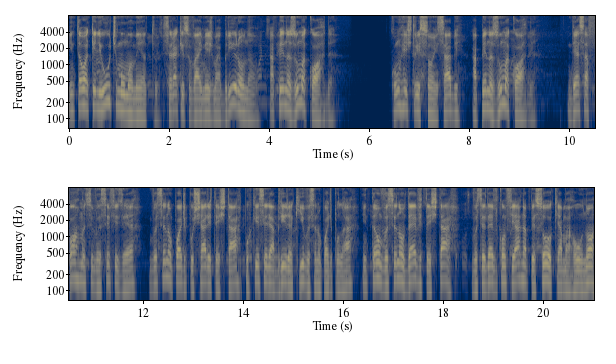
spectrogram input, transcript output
Então, aquele último momento, será que isso vai mesmo abrir ou não? Apenas uma corda. Com restrições, sabe? Apenas uma corda. Dessa forma, se você fizer, você não pode puxar e testar, porque se ele abrir aqui, você não pode pular. Então, você não deve testar, você deve confiar na pessoa que amarrou o nó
